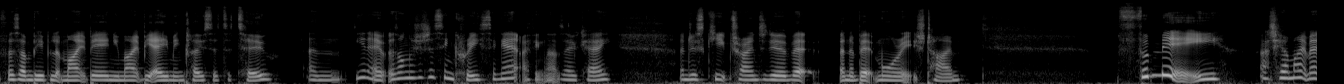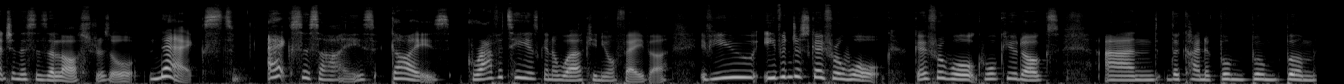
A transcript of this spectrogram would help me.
for some people, it might be, and you might be aiming closer to two. And, you know, as long as you're just increasing it, I think that's okay. And just keep trying to do a bit and a bit more each time. For me, actually, I might mention this as a last resort. Next, exercise. Guys, gravity is going to work in your favor. If you even just go for a walk, go for a walk, walk your dogs, and the kind of boom, boom, boom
